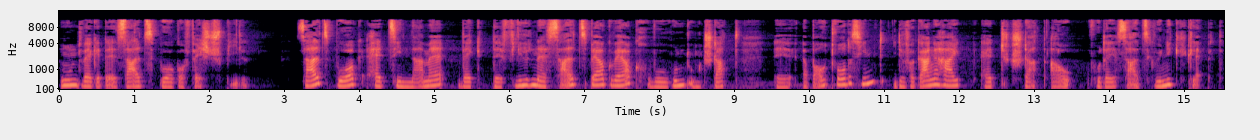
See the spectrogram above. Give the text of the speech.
und wegen der Salzburger Festspiel. Salzburg hat seinen Namen wegen der vielen Salzbergwerke, wo rund um die Stadt äh, erbaut worden sind. In der Vergangenheit hat die Stadt auch von der Salzgewinnung gelebt.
